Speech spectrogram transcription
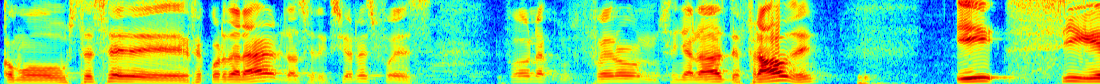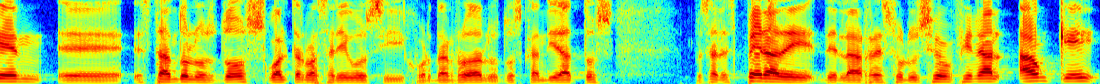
como usted se recordará, las elecciones pues, fueron, fueron señaladas de fraude y siguen eh, estando los dos, Walter Mazariegos y Jordán Rodas, los dos candidatos, pues a la espera de, de la resolución final, aunque,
